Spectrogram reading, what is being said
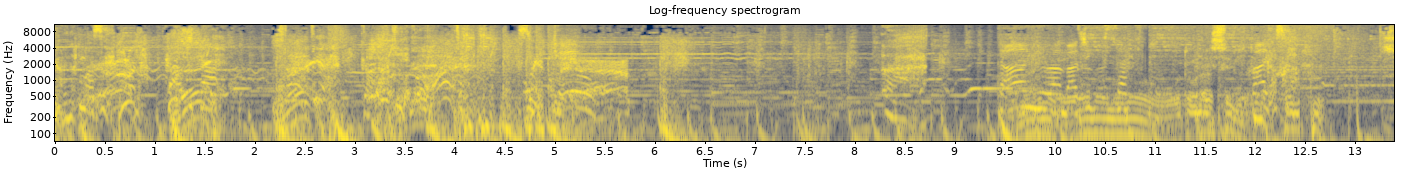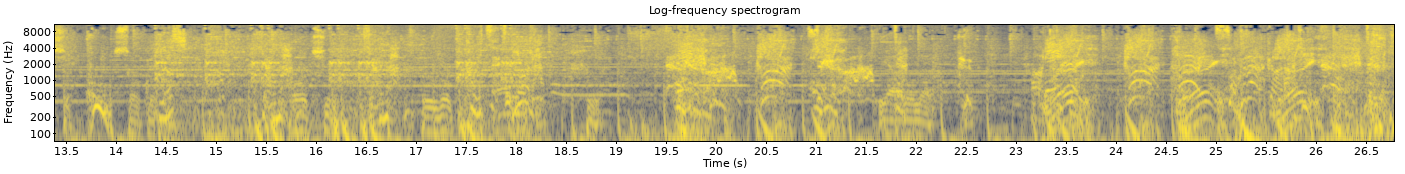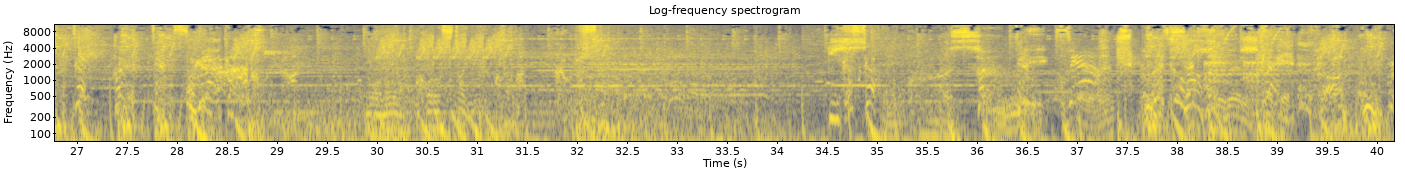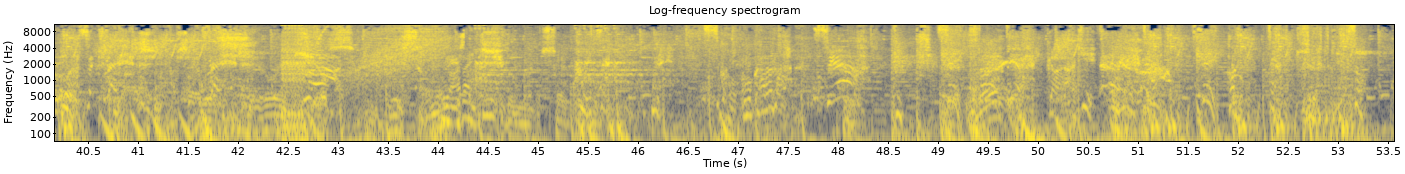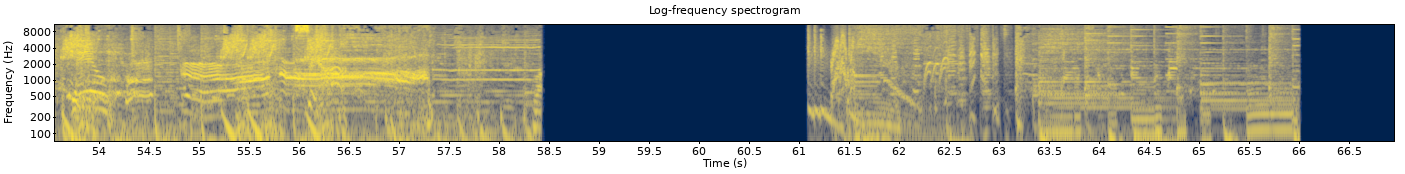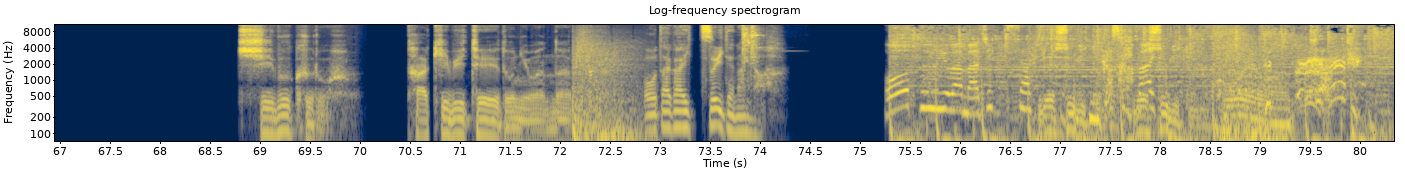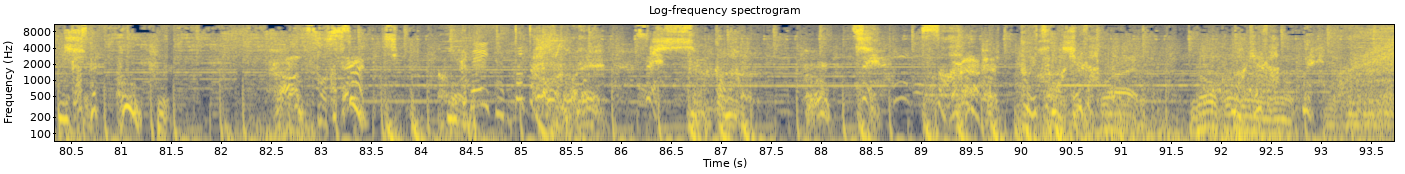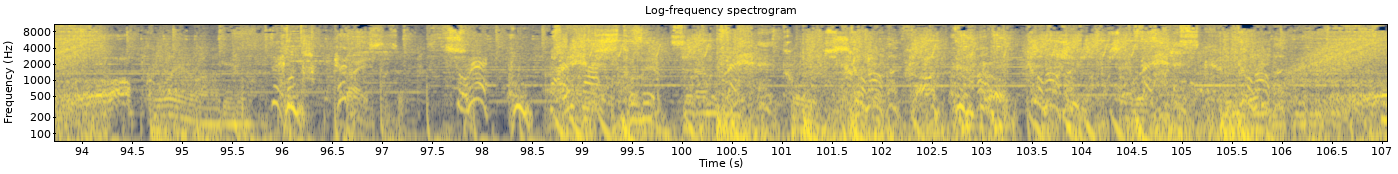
やるなまずい。今だカウンターガラキターンユアマジックサーキット踊らせぎたファイトしそこよしやな。落ちるやな。動くこいつ今だやるな。あれそこだガラキそこだ物を殺すということだ逃がすかせやこまだい KO 血袋。焚き火程度にはなるか。お互いついてないな。オープンユアマジックサーキッ出過ぎた。出過ぎたの声は逃がすそこせトフェイタル取ったこのさあこい。つ負けるかどこにい。るの声を上げろ取った返すぞそれバルカ仕留める貫く統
